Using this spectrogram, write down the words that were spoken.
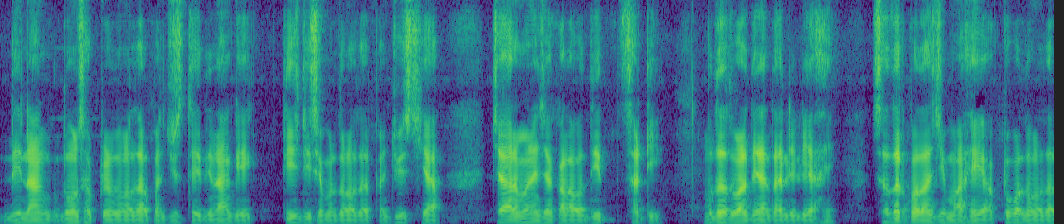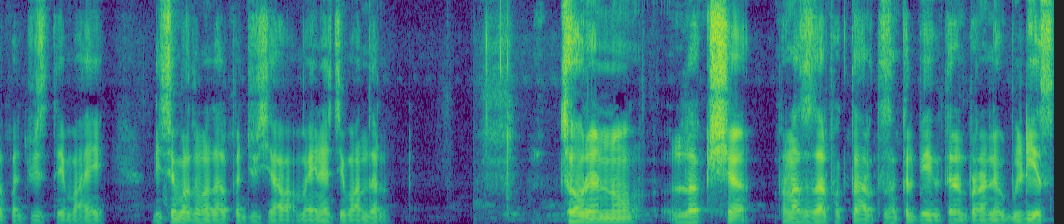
दिनांक दोन सप्टेंबर दोन हजार पंचवीस ते दिनांक एकतीस डिसेंबर दोन हजार पंचवीस या चार महिन्याच्या कालावधीसाठी मुदतवाढ देण्यात आलेली आहे. सदर पदाची माहे ऑक्टोबर दोन हजार पंचवीस ते माहे डिसेंबर दोन हजार पंचवीस या महिन्याचे मानधन चौऱ्याण्णव लक्ष पन्नास हजार फक्त अर्थसंकल्पीय वितरण प्रणालीवर बी डी एस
